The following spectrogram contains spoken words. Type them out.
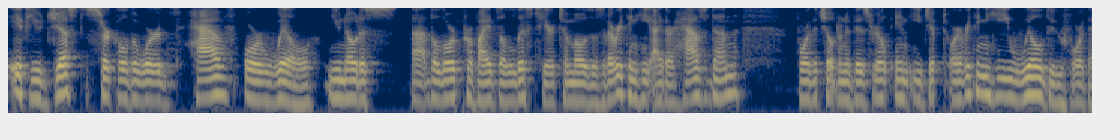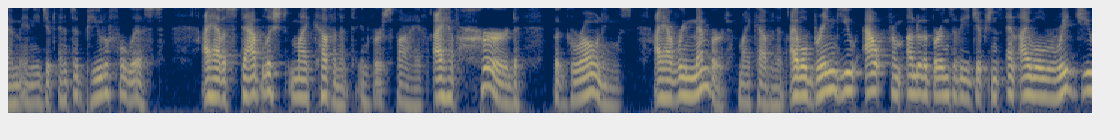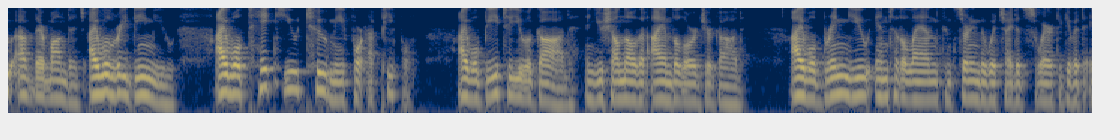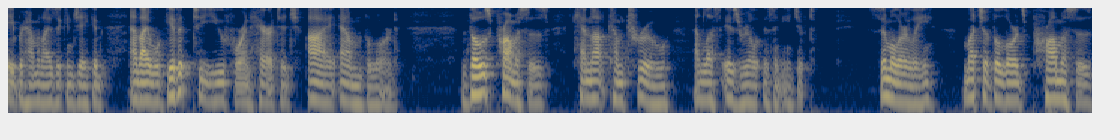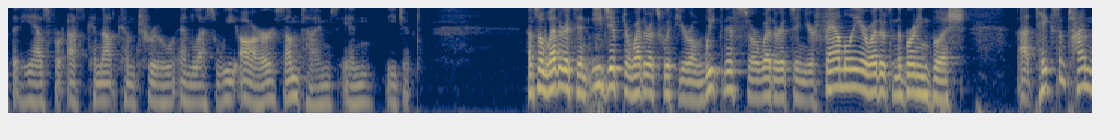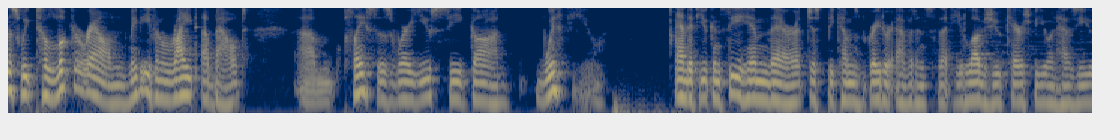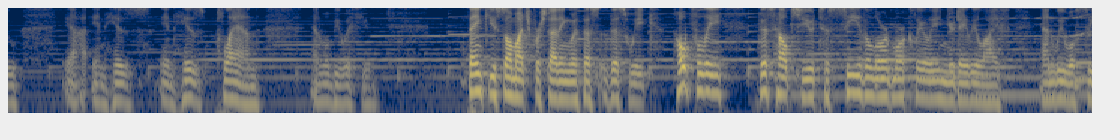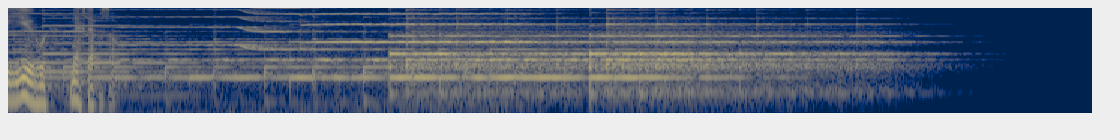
If you just circle the words have or will, you notice uh, the Lord provides a list here to Moses of everything he either has done for the children of Israel in Egypt or everything he will do for them in Egypt. And it's a beautiful list. I have established my covenant in verse 5. I have heard the groanings. I have remembered my covenant. I will bring you out from under the burdens of the Egyptians, and I will rid you of their bondage. I will redeem you. I will take you to me for a people. I will be to you a God, and you shall know that I am the Lord your God. I will bring you into the land concerning the which I did swear to give it to Abraham and Isaac and Jacob, and I will give it to you for an heritage. I am the Lord. Those promises cannot come true unless Israel is in Egypt. Similarly, much of the Lord's promises that He has for us cannot come true unless we are sometimes in Egypt. And so, whether it's in Egypt or whether it's with your own weakness or whether it's in your family or whether it's in the burning bush, uh, take some time this week to look around, maybe even write about um, places where you see God with you. And if you can see Him there, it just becomes greater evidence that He loves you, cares for you, and has you uh, in His in His plan, and will be with you. Thank you so much for studying with us this week. Hopefully, this helps you to see the Lord more clearly in your daily life, and we will see you next episode.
